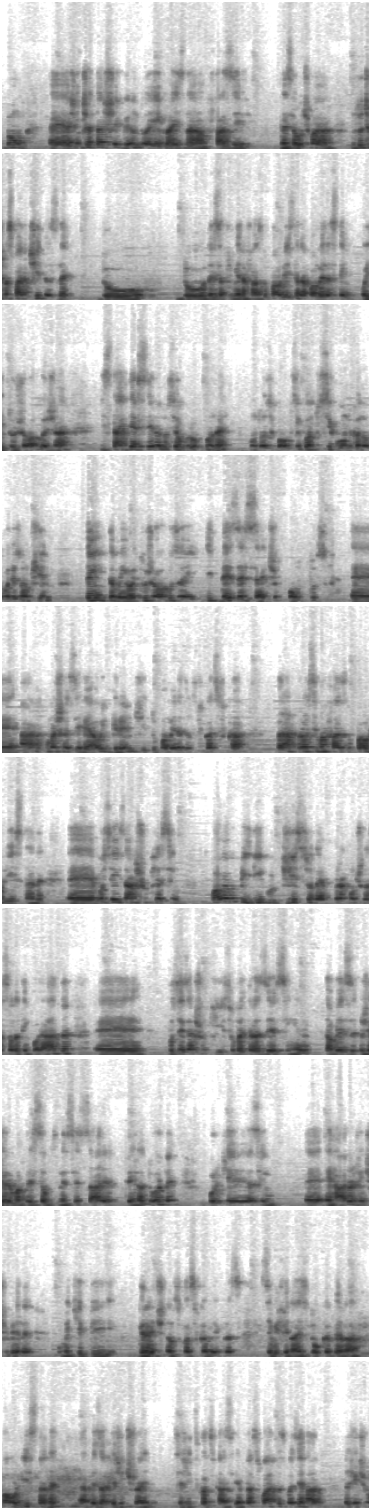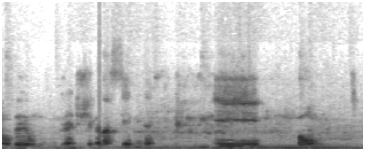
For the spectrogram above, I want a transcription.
Bom, é, a gente já está chegando aí mais na fase nessa última, nas últimas partidas, né, do, do dessa primeira fase do Paulista. Né, Palmeiras tem oito jogos já, está em terceiro no seu grupo, né, com 12 pontos, enquanto o segundo, que é o Novo Horizontino, tem também oito jogos aí e 17 pontos. É, há uma chance real e grande do Palmeiras não se classificar para a próxima fase do Paulista, né? É, vocês acham que assim qual é o perigo disso né, para a continuação da temporada? É, vocês acham que isso vai trazer, assim, é, talvez gere uma pressão desnecessária do treinador, né? Porque, assim, é, é, raro a gente ver, né, uma equipe grande não se classificando aí para as semifinais do Campeonato Paulista, né? Apesar que a gente vai, se a gente se classificar, seria para as quartas, mas é raro a gente não ver um grande chegando na semi, né? E, bom,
